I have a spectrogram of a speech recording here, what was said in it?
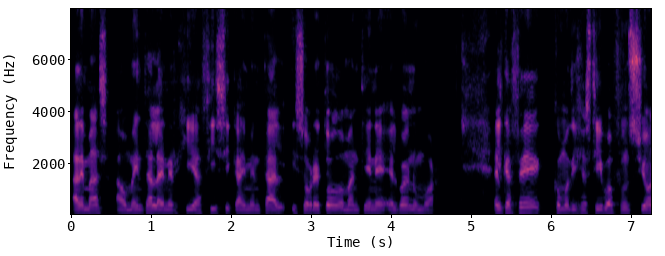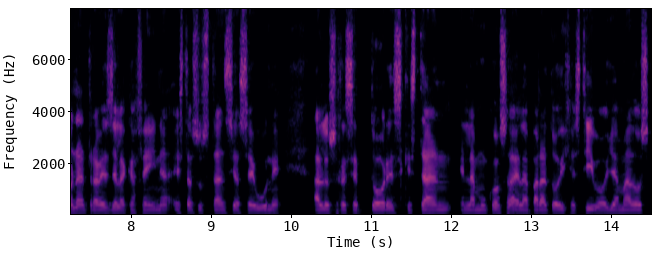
Además, aumenta la energía física y mental y sobre todo mantiene el buen humor. El café como digestivo funciona a través de la cafeína. Esta sustancia se une a los receptores que están en la mucosa del aparato digestivo, llamados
